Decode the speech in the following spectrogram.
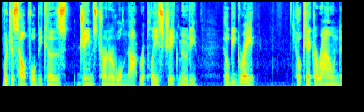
which is helpful because James Turner will not replace Jake Moody. He'll be great, He'll kick around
